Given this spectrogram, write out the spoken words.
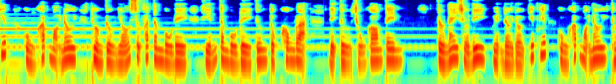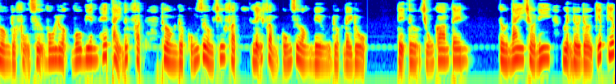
kiếp, cùng khắp mọi nơi, thường tưởng nhớ sự phát tâm bồ đề, khiến tâm bồ đề tương tục không đoạn, đệ tử chúng con tên. Từ nay trở đi, nguyện đời đời kiếp kiếp, cùng khắp mọi nơi, thường được phụng sự vô lượng, vô biên, hết thảy đức phật, thường được cúng dường chư phật, lễ phẩm cúng dường đều được đầy đủ. Đệ tử chúng con tên. Từ nay trở đi, nguyện đời đời kiếp kiếp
